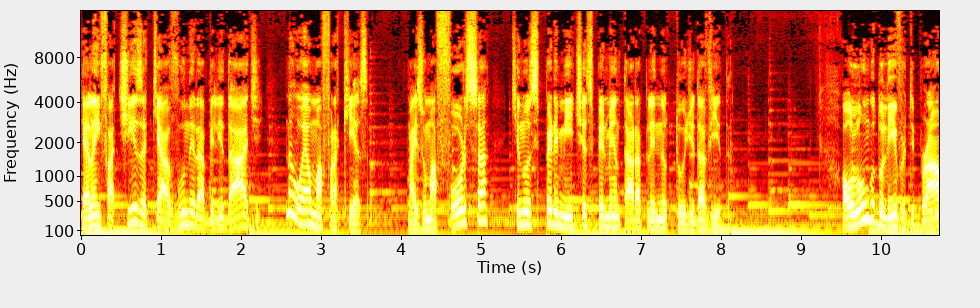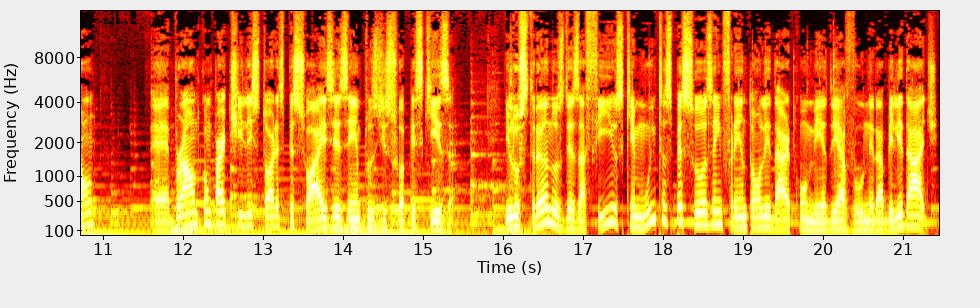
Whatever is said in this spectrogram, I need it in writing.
Ela enfatiza que a vulnerabilidade não é uma fraqueza, mas uma força que nos permite experimentar a plenitude da vida. Ao longo do livro de Brown, é, Brown compartilha histórias pessoais e exemplos de sua pesquisa, ilustrando os desafios que muitas pessoas enfrentam ao lidar com o medo e a vulnerabilidade.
